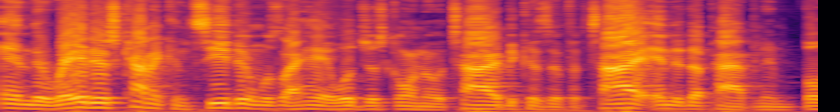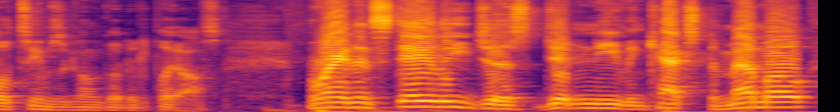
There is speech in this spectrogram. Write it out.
and the Raiders kind of conceded and was like, "Hey, we'll just go into a tie because if a tie ended up happening, both teams are going to go to the playoffs." Brandon Staley just didn't even catch the memo.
